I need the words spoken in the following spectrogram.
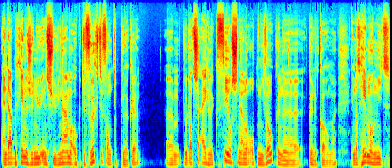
En daar beginnen ze nu in Suriname ook de vruchten van te plukken. ehm, doordat ze eigenlijk veel sneller op niveau kunnen, kunnen komen. En dat helemaal niet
